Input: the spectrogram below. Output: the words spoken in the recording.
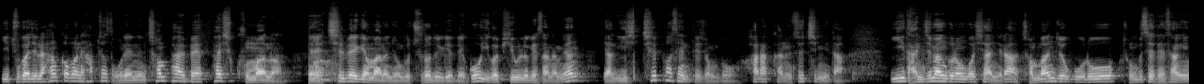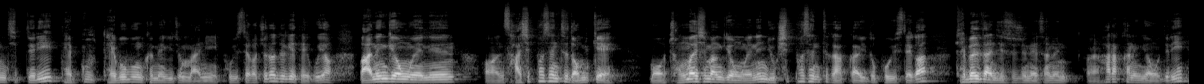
이 두 가지를 한꺼번에 합쳐서 올해는 1,889만 원, 네, 700여만 원 정도 줄어들게 되고 이걸 비율로 계산하면 약 27% 정도 하락하는 수치입니다. 이 단지만 그런 것이 아니라 전반적으로 종부세 대상인 집들이 대부, 대부분 금액이 좀 많이 보유세가 줄어들게 되고요. 많은 경우에는 어, 한40% 넘게 뭐 정말 심한 경우에는 60% 가까이도 보유세가 개별 단지 수준에서는 어, 하락하는 경우들이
